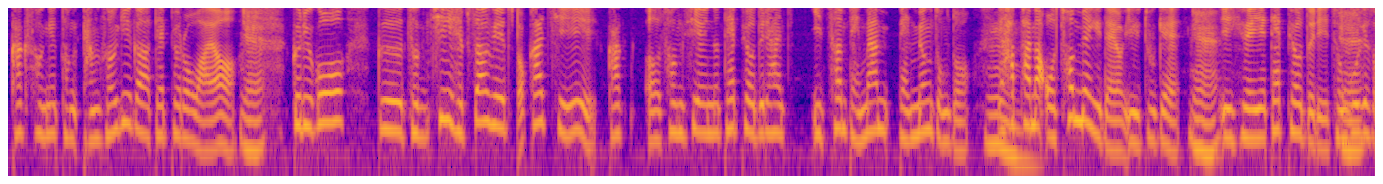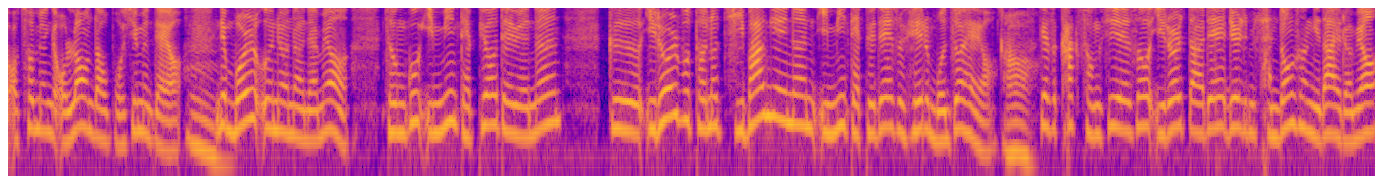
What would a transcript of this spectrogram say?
각 성의 당서기가 대표로 와요. 예. 그리고 그 정치 협상회도 똑같이 각 어, 성시에 있는 대표들이 한 2,100만 100명 정도 음. 합하면 5천 명이 돼요. 이 두 개. 예. 이 회의 대표들이 전국에서 예. 5천 명이 올라온다고 보시면 돼요. 음. 근데 뭘 의논하냐면 전국 인민 대표 대회는 그 1월부터는 지방에 있는 인민 대표대에서 회의를 먼저 해요. 아. 그래서 각 성시에서 1월 달에 예를 들면 산동성이다 이러면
